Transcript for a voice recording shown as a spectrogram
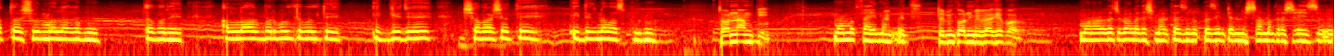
আত্মার সুরমা লাগাবো। তারপরে আল্লাহ আকবর বলতে বলতে ঈদগে যেয়ে সবার সাথে ঈদের নামাজ পড়ব। তোর নাম কি? মোহাম্মদ ফাহিম আহমেদ। তুমি কোন বিভাগে পড়ো? মনোরগঞ্জ বাংলাদেশ মার্কাজুল উপাজ ইন্টারন্যাশনাল মাদ্রাসা হিসেবে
